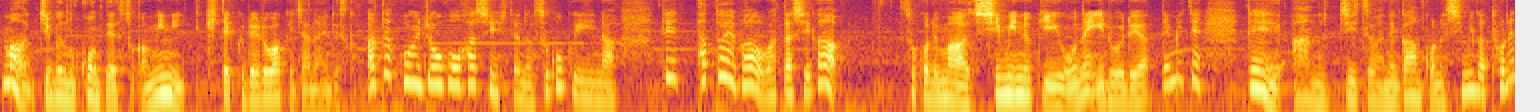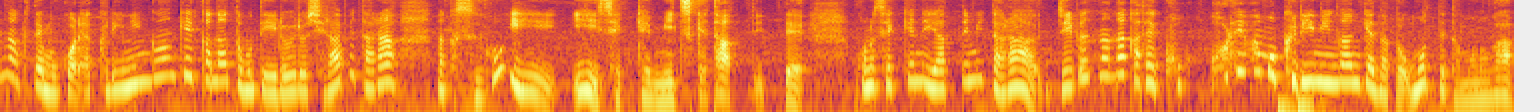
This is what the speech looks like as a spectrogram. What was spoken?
まあ、自分のコンテンツとか見に来てくれるわけじゃないですか。あとこういう情報発信してるのはすごくいいな。で例えば私がそこでまあシミ抜きをねいろいろやってみてであの実はね頑固なシミが取れなくてもこれはクリーニング案件かなと思っていろいろ調べたらなんかすごいいい石鹸見つけたって言ってこの石鹸でやってみたら自分の中でここれはもうクリーニング案件だと思ってたものが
